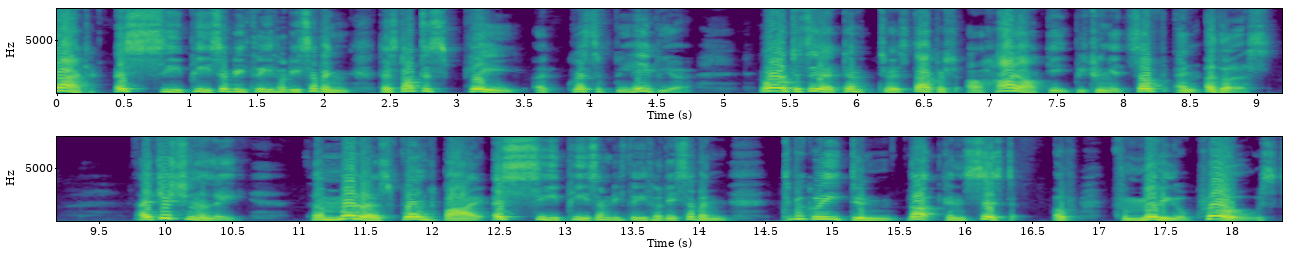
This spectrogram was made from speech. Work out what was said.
that SCP-7337 does not display aggressive behavior, nor does it attempt to establish a hierarchy between itself and others. Additionally, the murders formed by SCP-7337 typically do not consist of familial crows,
